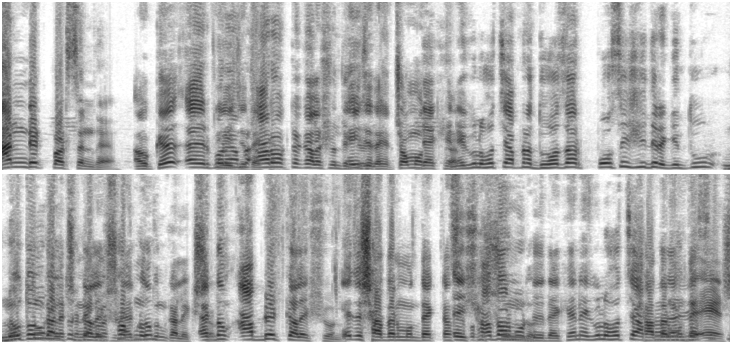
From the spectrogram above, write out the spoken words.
100% ভাই। ওকে এরপরে আমরা আরও একটা কালেকশন এই যে দেখেন চমৎকার। দেখেন এগুলো হচ্ছে আপনার 2025 ঈদের কিন্তু নতুন কালেকশন সব নতুন কালেকশন একদম আপডেট কালেকশন এই যে সাদার মধ্যে একটা এই সাদার মধ্যে দেখেন এগুলো হচ্ছে সাদার আপনার মধ্যে দেখা অ্যাশ।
